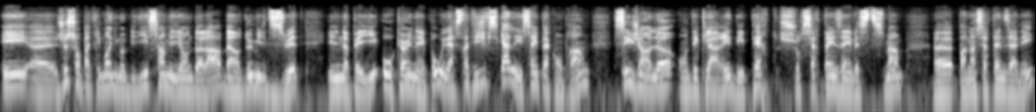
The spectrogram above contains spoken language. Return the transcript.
et euh, juste son patrimoine immobilier 100 millions de dollars. Ben en 2018, il n'a payé aucun impôt et la stratégie fiscale est simple à comprendre. Ces gens-là ont déclaré des pertes sur certains investissements euh, pendant certaines années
